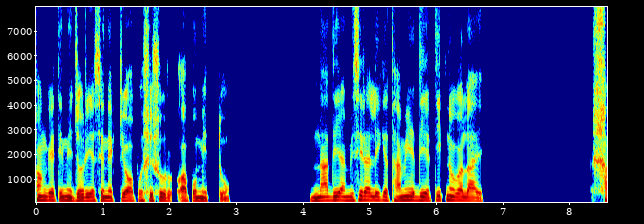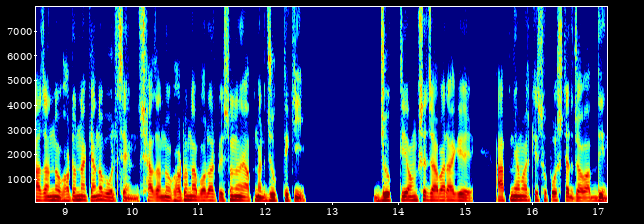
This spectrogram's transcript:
সঙ্গে তিনি জড়িয়েছেন একটি অপশিশুর অপমৃত্যু। নাদিয়া মিসির আলীকে থামিয়ে দিয়ে তীক্ষ্ণ গলায় সাজানো ঘটনা কেন বলছেন? সাজানো ঘটনা বলার পেছনে আপনার যুক্তি কি যুক্তি অংশে যাবার আগে আপনি আমার কিছু প্রশ্নের জবাব দিন।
